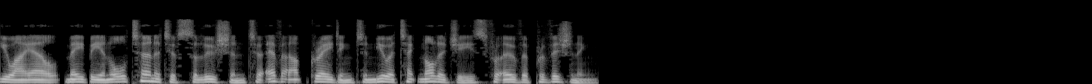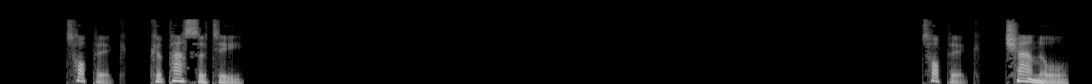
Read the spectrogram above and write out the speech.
UIL may be an alternative solution to ever upgrading to newer technologies for over-provisioning. Topic: Capacity. Topic: Channel.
